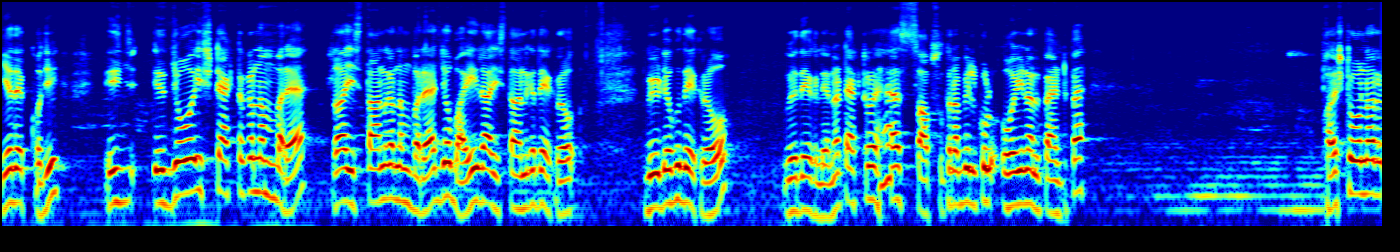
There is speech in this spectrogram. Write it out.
ये देखो जी इस, जो इस ट्रैक्टर का नंबर है राजस्थान का नंबर है जो भाई राजस्थान के देख रहे हो वीडियो को देख रहे हो वे देख लेना ट्रैक्टर है साफ़ सुथरा बिल्कुल ओरिजिनल पैंट पे। फ़र्स्ट ओनर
